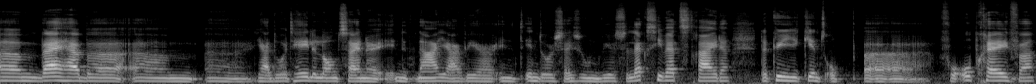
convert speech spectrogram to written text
Um, wij hebben, um, uh, ja, door het hele land zijn er in het najaar weer, in het indoorseizoen weer selectiewedstrijden. Daar kun je je kind op, uh, voor opgeven.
